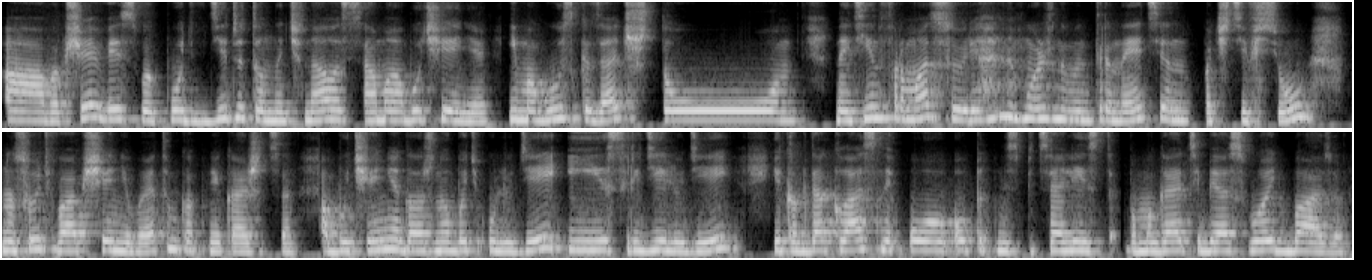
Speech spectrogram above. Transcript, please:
а вообще весь свой путь в digital начинала с самообучения. И могу сказать, что найти информацию реально можно в интернете, почти всю, но суть вообще не в этом, как мне кажется. Обучение должно быть у людей и среди людей. И когда классный опытный специалист помогает тебе освоить базу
